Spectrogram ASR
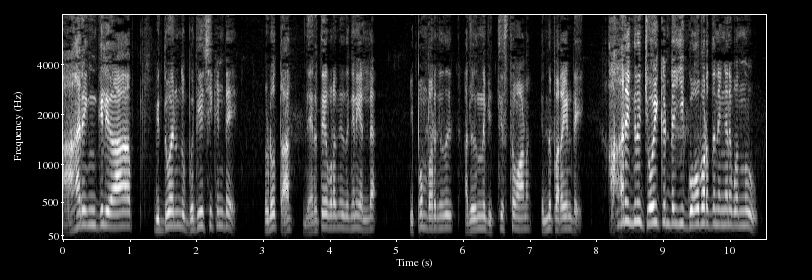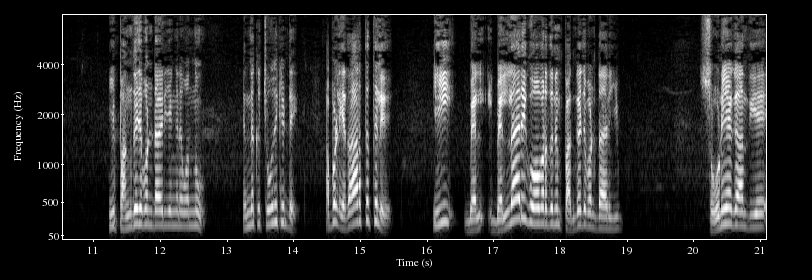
ആരെങ്കിലും ആ വിദ്വാനൊന്ന് ഉപദേശിക്കണ്ടേ? എടോ താൻ നേരത്തെ പറഞ്ഞത് ഇങ്ങനെയല്ല. ഇപ്പം പറഞ്ഞത് അതിൽ നിന്ന് വ്യത്യസ്തമാണ് എന്ന് പറയണ്ടേ? ആരെങ്കിലും ചോദിക്കണ്ടേ ഈ ഗോവർദ്ധൻ എങ്ങനെ വന്നു? ഈ പങ്കജ ഭണ്ഡാരി എങ്ങനെ വന്നു? എന്നൊക്കെ ചോദിക്കണ്ടേ? അപ്പോൾ യഥാർത്ഥത്തിൽ ഈ ബെല്ലാരി ഗോവർദ്ധനും പങ്കജ ഭണ്ഡാരിയും സോണിയാഗാന്ധിയെ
